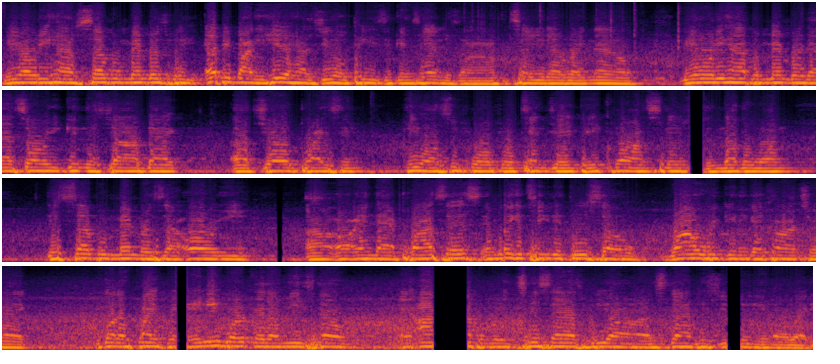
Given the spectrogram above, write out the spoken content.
We already have several members. We, everybody here has ULPs against Amazon. I can tell you that right now. We already have a member that's already getting his job back, uh, Joe Bryson. He also fought for 10J. Daquan Smith is another one. There's several members that already uh, are in that process, and we're going to continue to do so while we're getting a contract. We're going to fight for any worker that needs help and operate just as we are established union already.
